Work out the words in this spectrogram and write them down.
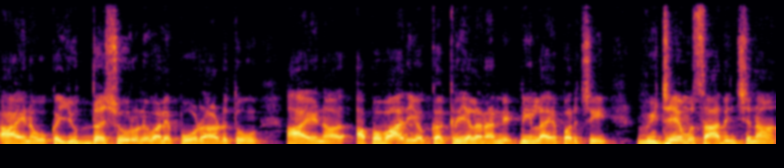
ఆయన ఒక యుద్ధ శూరుని వలె పోరాడుతూ ఆయన అపవాది యొక్క క్రియలనన్నింటినీ లయపరిచి విజయము సాధించిన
